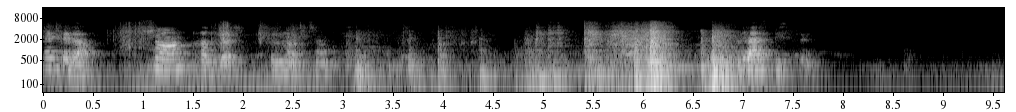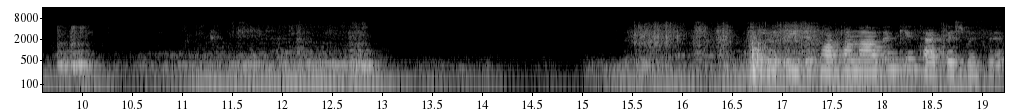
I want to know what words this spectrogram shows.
Mesela şu an hazır. Fırına atacağım. Biraz pişsin. Şunu iyice sarmam lazım ki sertleşmesin.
